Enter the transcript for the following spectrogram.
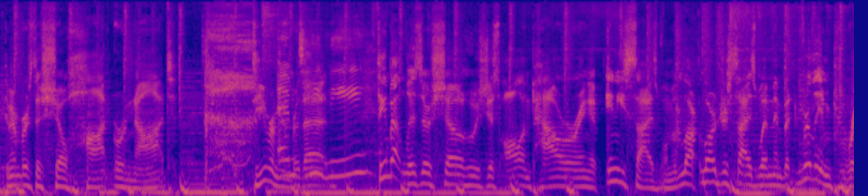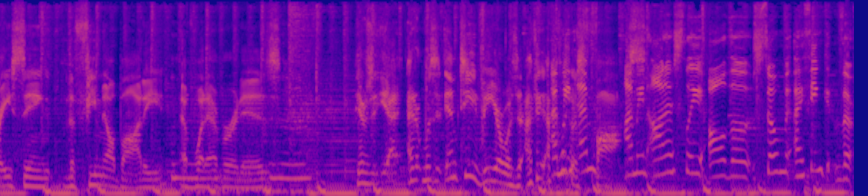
Remembers the show Hot or Not? Do you remember that? MTV? Think about Lizzo's show, who's just all empowering of any size woman, lar- larger size women, but really embracing the female body Mm-hmm. of whatever it is. There's, yeah, was it MTV or was it? I think I, I think mean, it was Fox. I mean, honestly, although so I think the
